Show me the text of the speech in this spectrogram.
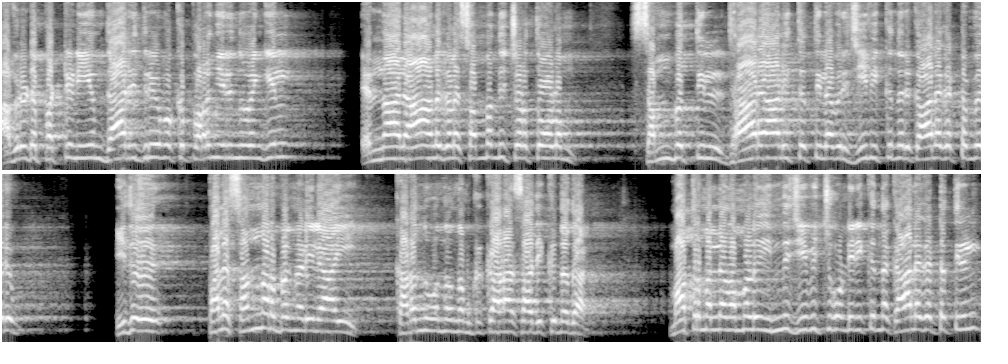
അവരുടെ പട്ടിണിയും ദാരിദ്ര്യവും ഒക്കെ പറഞ്ഞിരുന്നുവെങ്കിൽ എന്നാൽ ആളുകളെ സംബന്ധിച്ചിടത്തോളം സമ്പത്തിൽ ധാരാളിത്തത്തിൽ അവർ ജീവിക്കുന്ന ഒരു കാലഘട്ടം വരും. ഇത് പല സന്ദർഭങ്ങളിലായി കടന്നു വന്ന് നമുക്ക് കാണാൻ സാധിക്കുന്നതാണ്. മാത്രമല്ല നമ്മൾ ഇന്ന് ജീവിച്ചു കൊണ്ടിരിക്കുന്ന കാലഘട്ടത്തിൽ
